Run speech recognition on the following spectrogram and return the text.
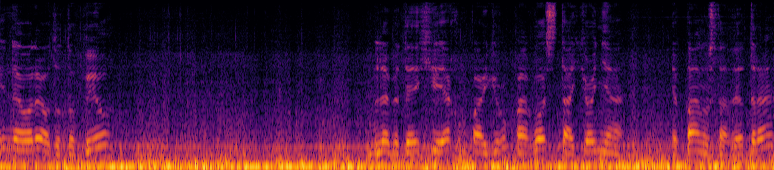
Είναι ωραίο το τοπίο βλέπετε έχει, έχουν παγώσει τα χιόνια επάνω στα δέντρα.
